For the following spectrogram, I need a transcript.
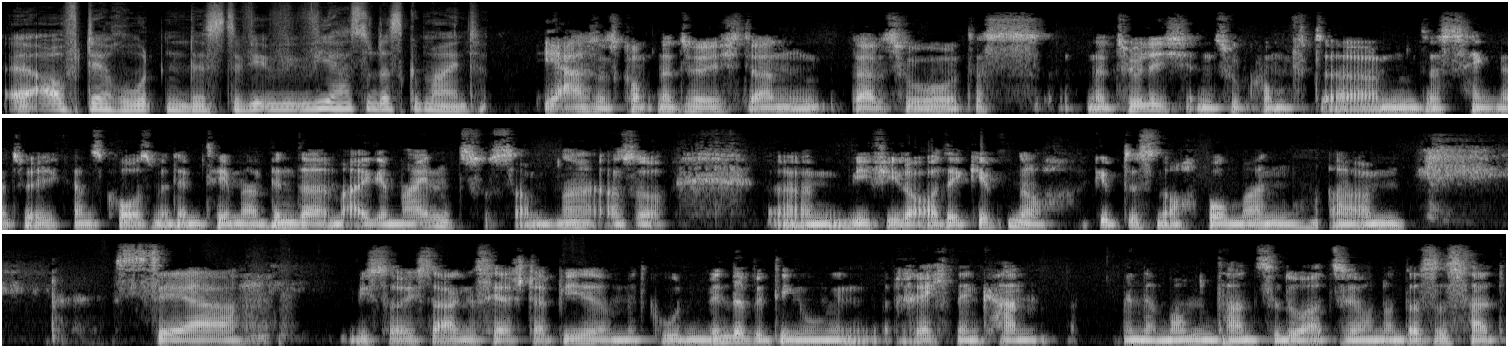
äh, auf der roten Liste. Wie, wie hast du das gemeint? Ja, also es kommt natürlich dann dazu, dass natürlich in Zukunft, ähm, das hängt natürlich ganz groß mit dem Thema Winter im Allgemeinen zusammen. Ne? Also ähm, wie viele Orte gibt noch, gibt es noch, wo man ähm, sehr, wie soll ich sagen, sehr stabil und mit guten Winterbedingungen rechnen kann in der momentanen Situation. Und das ist halt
